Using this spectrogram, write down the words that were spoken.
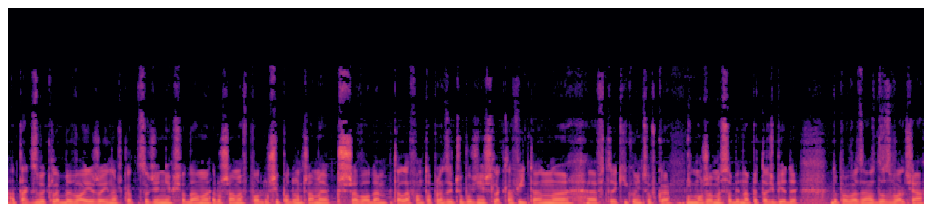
a tak zwykle bywa, jeżeli na przykład codziennie wsiadamy, ruszamy w podróż i podłączamy przewodem telefon, to prędzej czy później szlak trafi ten e, wtyk i końcówkę i możemy sobie napytać biedy, doprowadzając do zwarcia,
